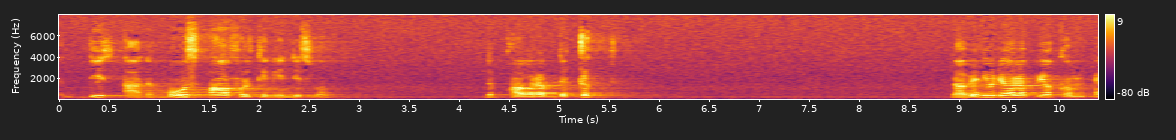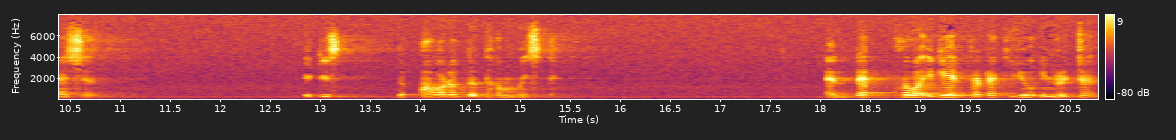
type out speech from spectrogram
And these are the most powerful thing in this world. The power of the truth. Now when you develop your compassion, it is the power of the Dhamma is there. And that power again protect you in return.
